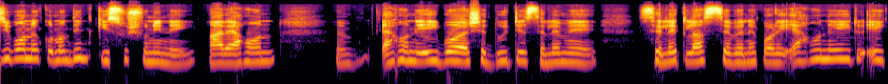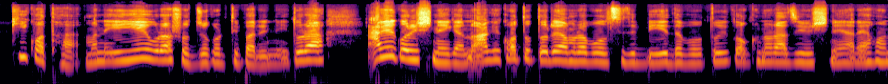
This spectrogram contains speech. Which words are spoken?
জীবনে কোনোদিন কিছু শুনি নেই। আর এখন এখন এই বয়সে দুইটে ছেলে মেয়ে ছেলে ক্লাস সেভেনে পড়ে এখন এই এই কি কথা? মানে এই ওরা সহ্য করতে পারিনি। তোরা আগে করিস নাই কেন? আগে কত তোরে আমরা বলছি যে বিয়ে দেবো তুই কখনো রাজি হইস নি আর এখন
